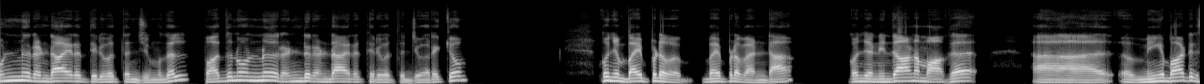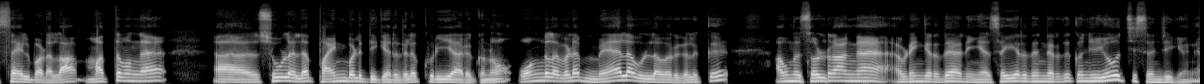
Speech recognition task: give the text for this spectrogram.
ஒன்று ரெண்டாயிரத்தி இருபத்தஞ்சு முதல் பதினொன்று ரெண்டு ரெண்டாயிரத்தி இருபத்தஞ்சு வரைக்கும் கொஞ்சம் பயப்பட பயப்பட வேண்டாம் கொஞ்சம் நிதானமாக நீங்கள் பாட்டுக்கு செயல்படலாம். மற்றவங்க சூழலை பயன்படுத்திக்கிறதுல குறியாக இருக்கணும். உங்களை விட மேலே உள்ளவர்களுக்கு அவங்க சொல்கிறாங்க அப்படிங்கிறத நீங்கள் செய்கிறதுங்கிறது கொஞ்சம் யோசித்து செஞ்சுக்கோங்க.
